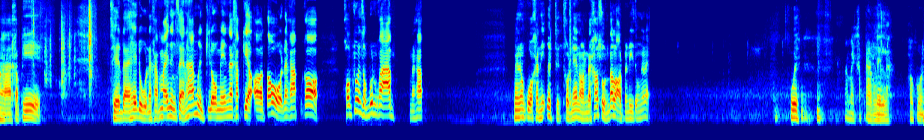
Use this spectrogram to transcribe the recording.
มาครับพี่เทสได้ให้ดูนะครับ ไม่หนึ่งแสนห้าหมื่นกิโลเมตรนะครับ เกียร์ออโต้นะครับ ก็ครบถ้วนสมบูรณ์ความนะครับ ไม่ต้องกลัวคันนี้อึดถึกทนแน่นอนแต่เข้าศูนย์ตลอดมันดีตรงนี้แหละอุ้ยทำไมขับกลางเลนล่ะขอบคุณ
